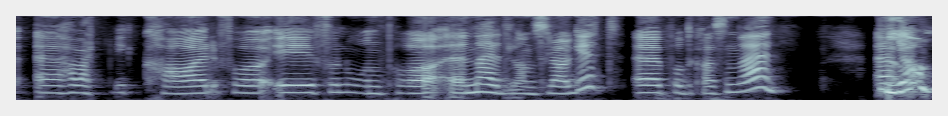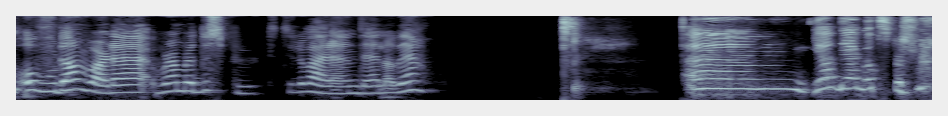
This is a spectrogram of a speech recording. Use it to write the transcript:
eh, har vært vikar for, eh, for noen på eh, Nerdelandslaget, eh, podkasten der. Eh, ja. Og, og hvordan, det, hvordan, ble du spurt til å være en del av det? Um, ja, det er et godt spørsmål.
